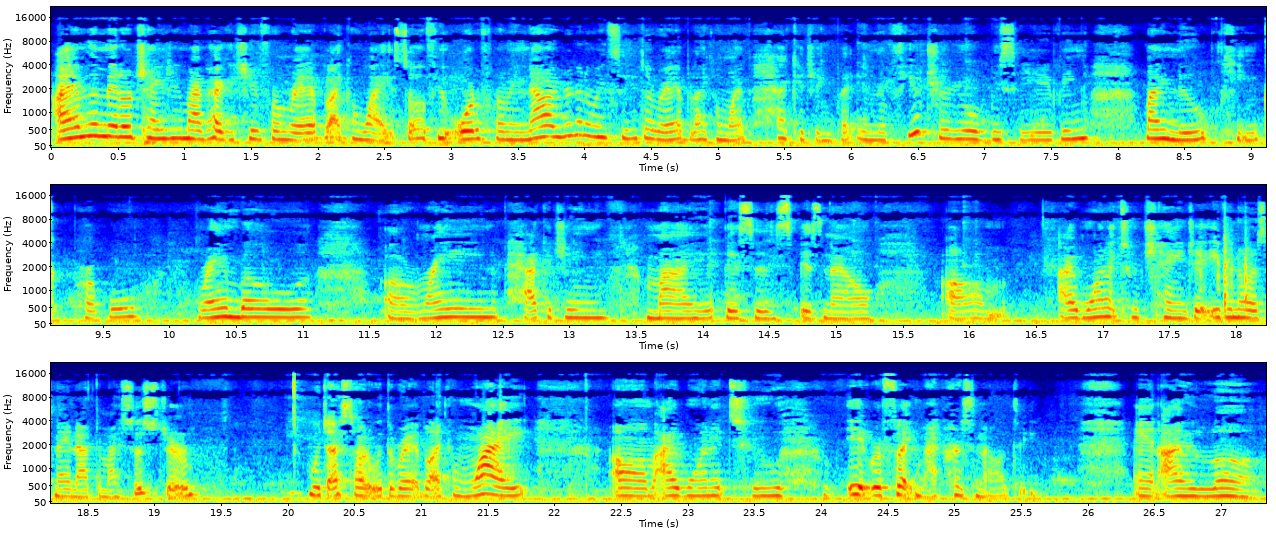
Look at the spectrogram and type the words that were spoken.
I am in the middle of changing my packaging from red black and white. So if you order from me now you're to receive the red black and white packaging. But in the future you'll be receiving my new pink purple rainbow uh, rain packaging. My business is now um, i wanted to change it even though it's named after my sister which i started with the red black and white um, I wanted to, it reflect my personality. And I love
